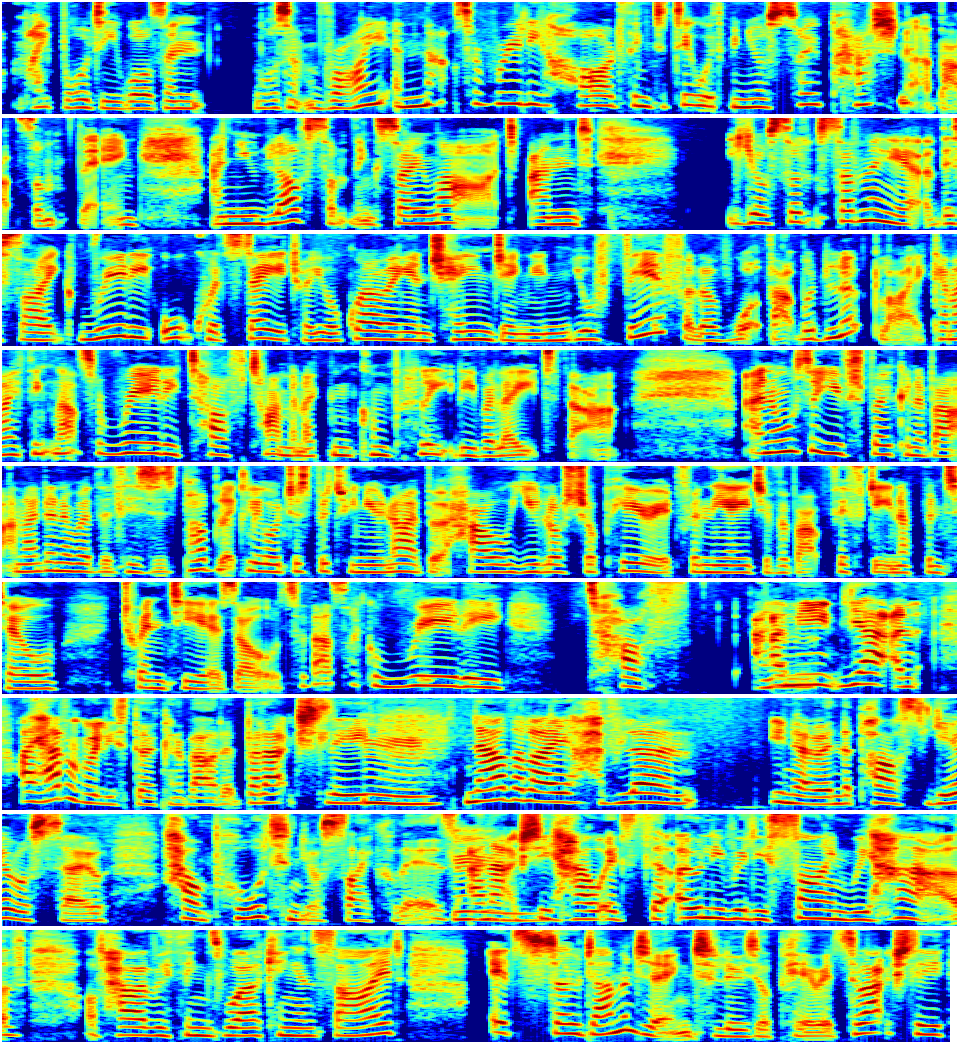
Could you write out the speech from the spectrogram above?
my body wasn't wasn't right and that's a really hard thing to deal with when you're so passionate about something and you love something so much and you're so- suddenly at this like really awkward stage where you're growing and changing and you're fearful of what that would look like and i think that's a really tough time and i can completely relate to that. And also you've spoken about and i don't know whether this is publicly or just between you and i but how you lost your period from the age of about 15 up until 20 years old. So that's like a really tough and I mean, yeah, and I haven't really spoken about it, but actually, mm. now that I have learned, you know, in the past year or so, how important your cycle is, and actually how it's the only really sign we have of how everything's working inside, it's so damaging to lose your period. So, actually,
